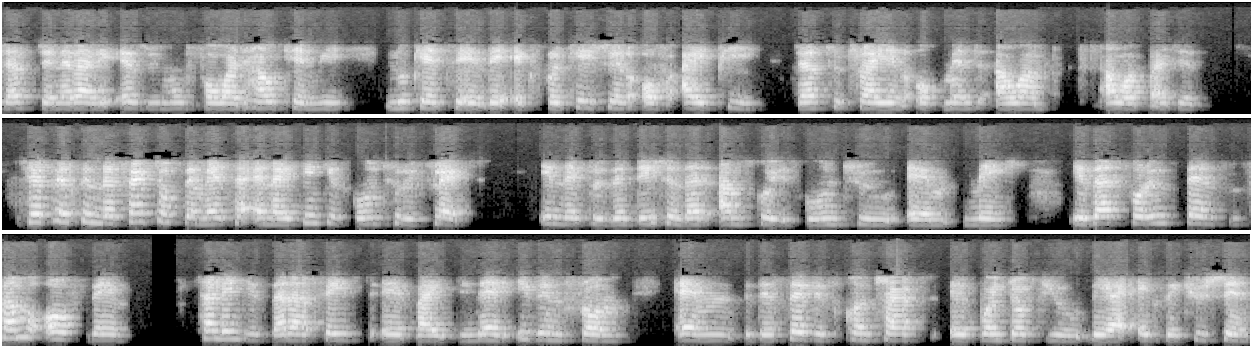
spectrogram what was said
just generally as we move forward, how can we look at uh, the exploitation of IP just to try and augment our our budget. Chairperson, the fact of the matter, and I think it's going to reflect in the presentation that Armscor is going to um, make, is that, for instance, some of the challenges that are faced uh, by Denel, even from um, the service contract uh, point of view, their execution,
